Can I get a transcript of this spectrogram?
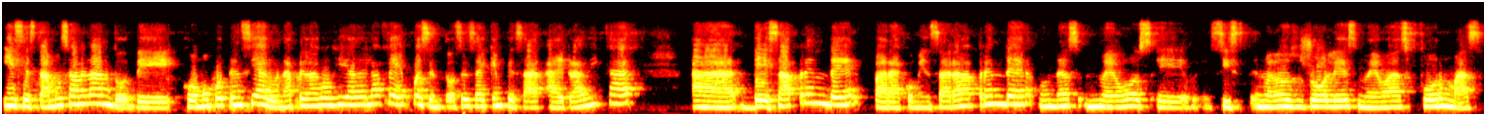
Y si estamos hablando de cómo potenciar una pedagogía de la fe, pues entonces hay que empezar a erradicar, a desaprender para comenzar a aprender unos nuevos, eh, nuevos roles, nuevas formas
